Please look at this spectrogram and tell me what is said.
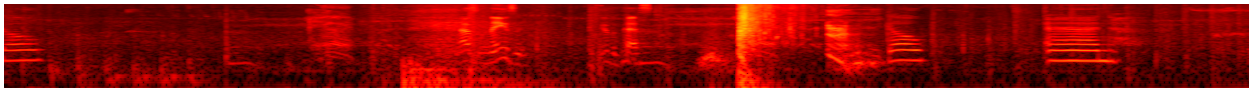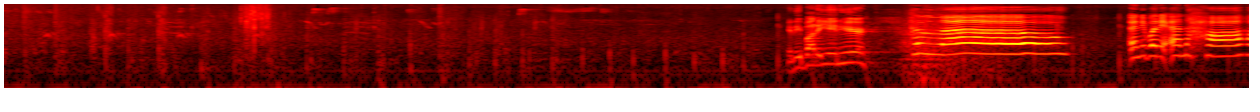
Go. That's amazing. You're the best. There we go. And Anybody in here? hello. Anybody in here?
